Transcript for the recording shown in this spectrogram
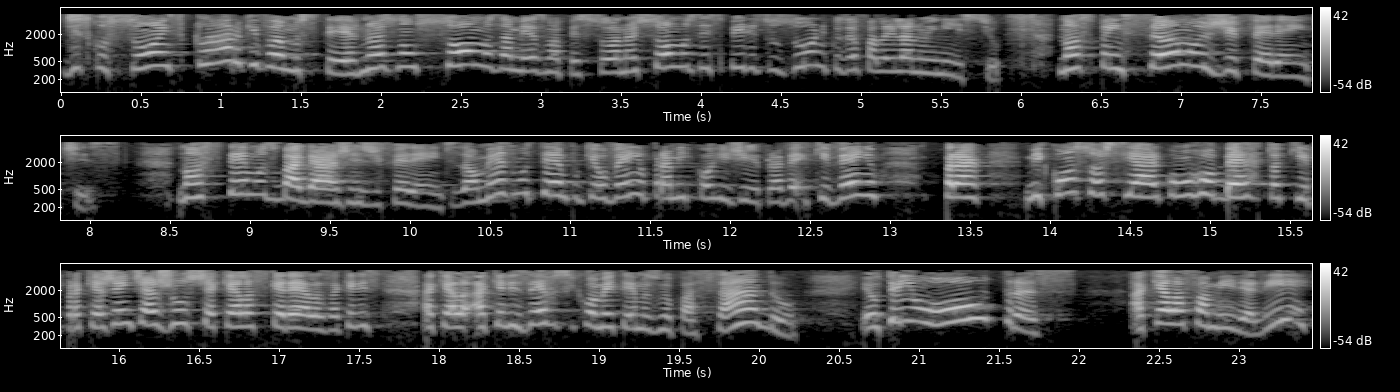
Discussões, claro que vamos ter. Nós não somos a mesma pessoa, nós somos espíritos únicos, eu falei lá no início. Nós pensamos diferentes. Nós temos bagagens diferentes. Ao mesmo tempo que eu venho para me corrigir, ver, que venho para me consorciar com o Roberto aqui, para que a gente ajuste aquelas querelas, aqueles, aquela, aqueles erros que cometemos no passado, eu tenho outras. Aquela família ali,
